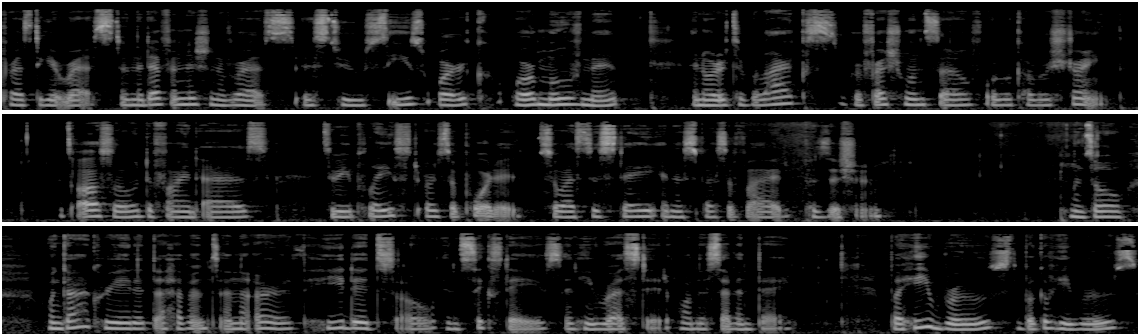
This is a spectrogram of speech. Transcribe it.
for us to get rest. And the definition of rest is to cease work or movement in order to relax, refresh oneself, or recover strength. It's also defined as to be placed or supported so as to stay in a specified position. And so when God created the heavens and the earth, he did so in six days, and he rested on the seventh day. But Hebrews, the book of Hebrews,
